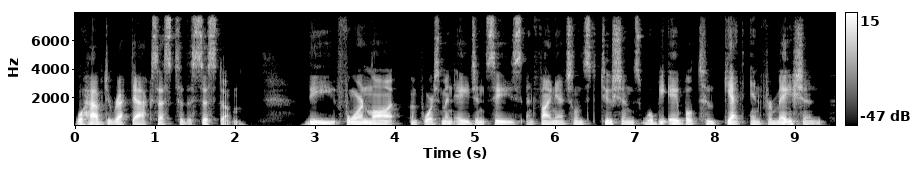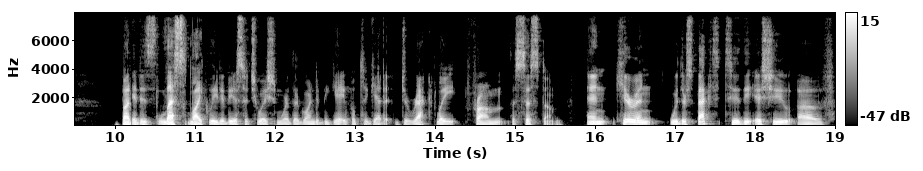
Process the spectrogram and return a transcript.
will have direct access to the system the foreign law enforcement agencies and financial institutions will be able to get information, but it is less likely to be a situation where they're going to be able to get it directly from the system. And Kieran, with respect to the issue of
